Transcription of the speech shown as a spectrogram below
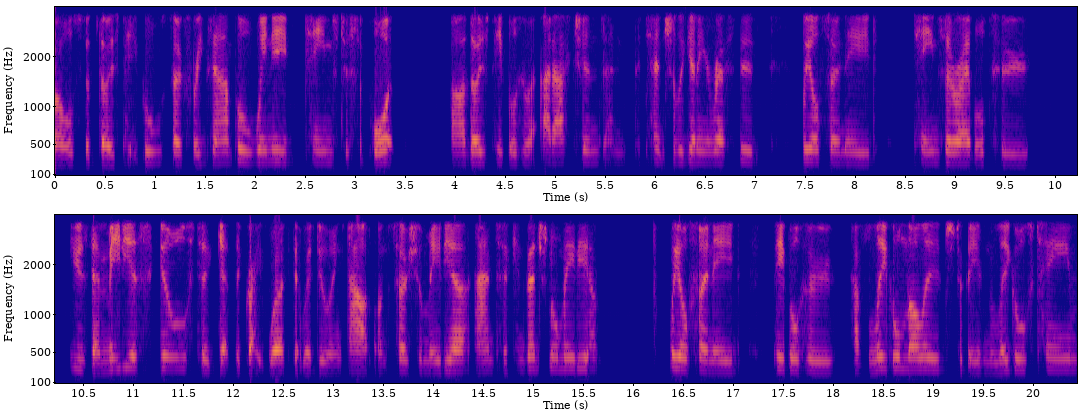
roles for those people. So, for example, we need teams to support uh, those people who are at actions and potentially getting arrested. We also need teams that are able to use their media skills to get the great work that we're doing out on social media and to conventional media. We also need people who have legal knowledge to be in the legals team,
